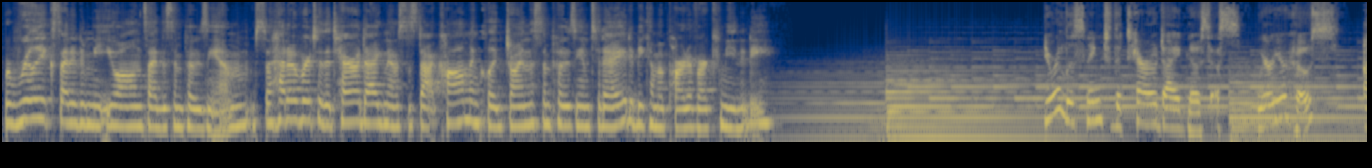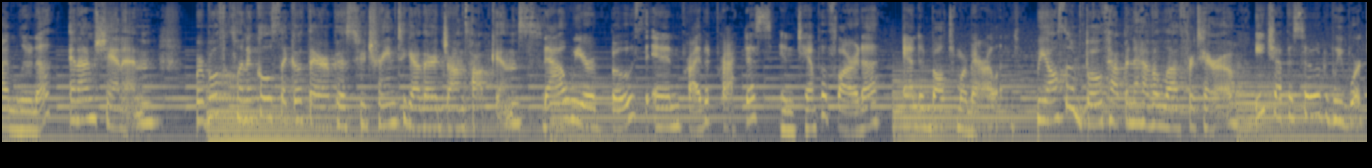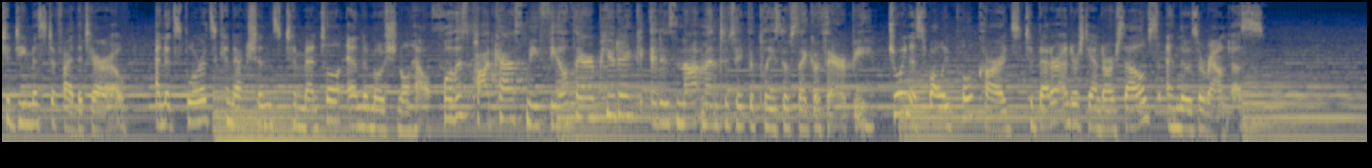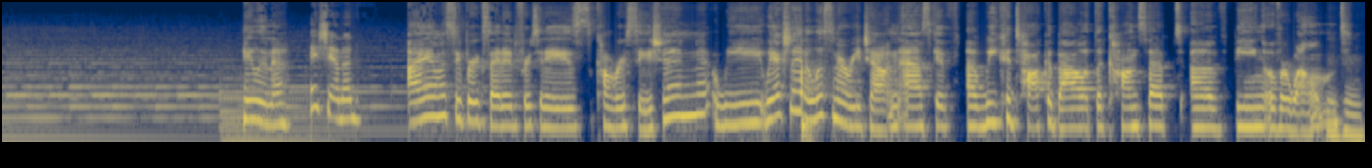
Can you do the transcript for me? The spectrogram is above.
We're really excited to meet you all inside the symposium. So head over to thetarotdiagnosis.com and click join the symposium today to become a part of our community. You're listening to the Tarot Diagnosis. We're your hosts. I'm Luna. And I'm Shannon. We're both clinical psychotherapists who trained together at Johns Hopkins. Now we are both in private practice in Tampa, Florida, and in Baltimore, Maryland. We also both happen to have a love for tarot. Each episode, we work to demystify the tarot and explore its connections to mental and emotional health. While this podcast may feel therapeutic, it is not meant to take the place of psychotherapy. Join us while we pull cards to better understand ourselves and those around us. Hey, Luna. Hey, Shannon. I am super excited for today's conversation. We we actually had a listener reach out and ask if uh, we could talk about the concept of being overwhelmed. Mm-hmm.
